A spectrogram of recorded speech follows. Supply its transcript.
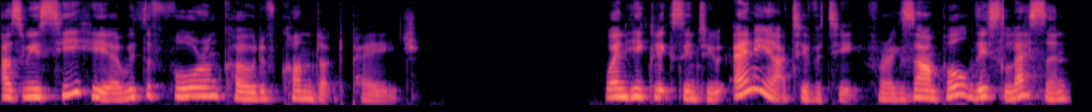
as we see here with the Forum Code of Conduct page. When he clicks into any activity, for example this lesson,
